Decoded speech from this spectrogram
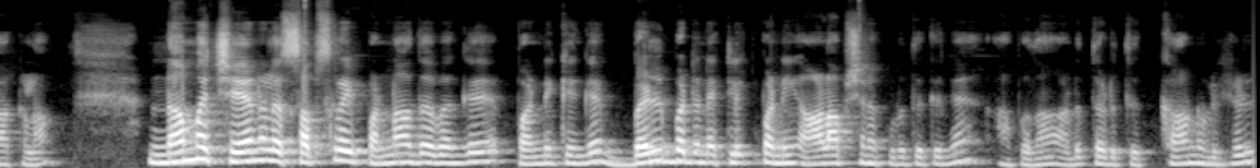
பார்க்கலாம். நம்ம சேனலை சப்ஸ்கிரைப் பண்ணாதவங்க பண்ணிக்கோங்க. பெல் பட்டனை கிளிக் பண்ணி ஆல் ஆப்ஷனை கொடுத்துக்குங்க. அப்போ தான் அடுத்தடுத்து காணொலிகள்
